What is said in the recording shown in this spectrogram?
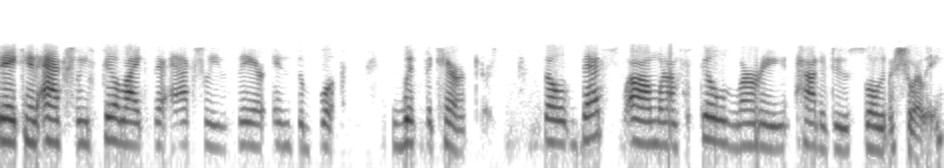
they can actually feel like they're actually there in the book with the characters. So that's um, what I'm still learning how to do slowly but surely.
